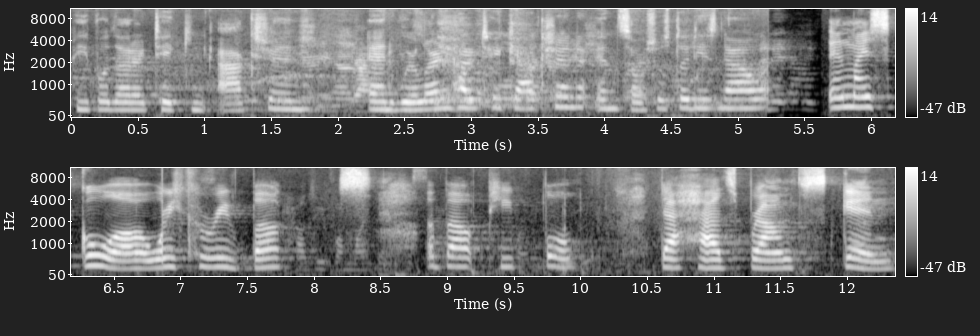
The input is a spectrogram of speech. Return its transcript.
people that are taking action. And we're learning how to take action in social studies now. In my school, we can read books about people that has brown skin.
